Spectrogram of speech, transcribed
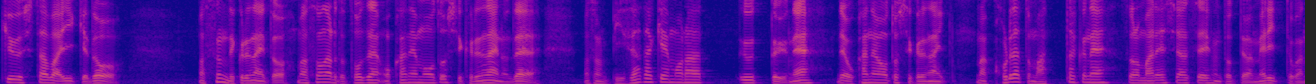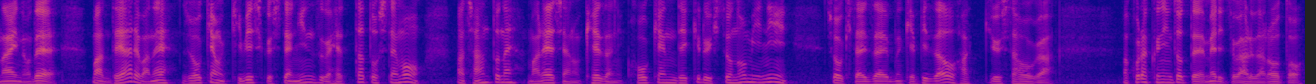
給したはいいけど、まあ、住んでくれないと、まあ、そうなると当然お金も落としてくれないので、まあ、そのビザだけもらっうというねでお金を落としてくれない、まあ、これだと全くねそのマレーシア政府にとってはメリットがないので、まあ、であればね条件を厳しくして人数が減ったとしても、まあ、ちゃんとねマレーシアの経済に貢献できる人のみに長期滞在向けビザを発給した方が、まあ、これは国にとってメリットがあるだろうと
